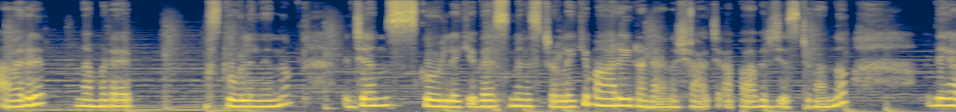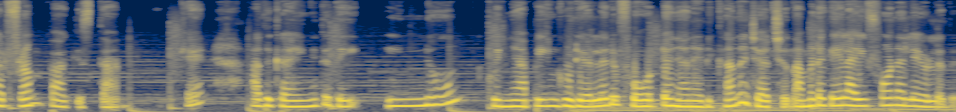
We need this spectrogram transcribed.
അവർ നമ്മുടെ സ്കൂളിൽ നിന്നും ജെംസ് സ്കൂളിലേക്ക് വെസ്റ്റ് മിനിസ്റ്ററിലേക്ക് മാറിയിട്ടുണ്ടായിരുന്നു ഷാജ്. അപ്പോൾ അവർ ജസ്റ്റ് വന്നു. They are from Pakistan okay അത് കഴിഞ്ഞിട്ട് ദേ ഇന്നും കുഞ്ഞാപ്പിയും കൂടിയുള്ള ഒരു ഫോട്ടോ ഞാൻ എടുക്കാമെന്ന് വിചാരിച്ചു. നമ്മുടെ കയ്യിൽ ഐഫോൺ അല്ലേ ഉള്ളത്?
